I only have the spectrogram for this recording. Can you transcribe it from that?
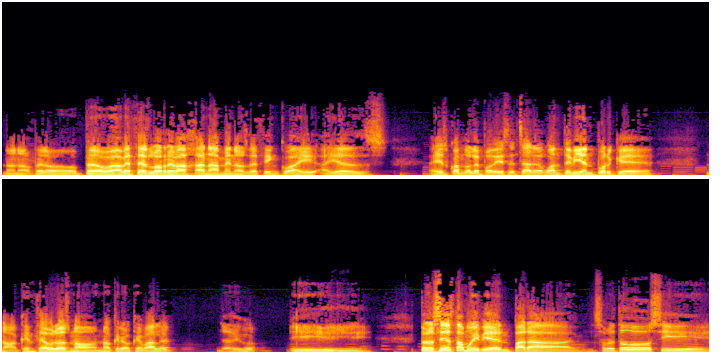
No, no, pero, pero a veces lo rebajan a menos de 5. Ahí, ahí, es, ahí es cuando le podéis echar el guante bien porque, no, 15 euros no, no creo que vale, ya digo. Y, pero sí está muy bien para, sobre todo si,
